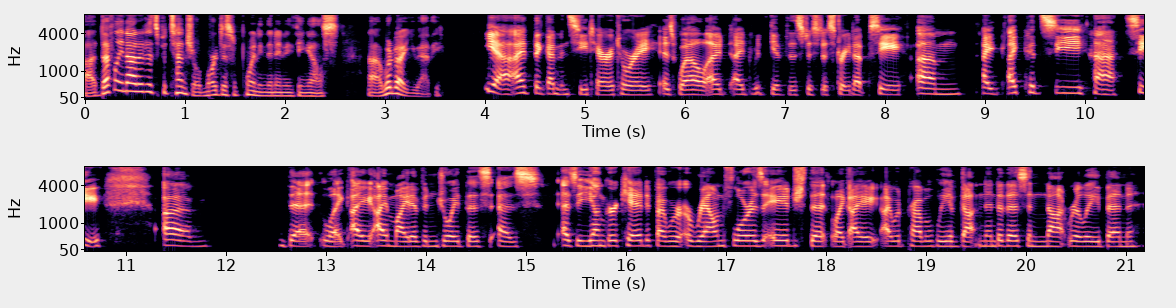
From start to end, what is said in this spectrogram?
Uh, definitely not at its potential. More disappointing than anything else. Uh, what about you, Abby? Yeah, I think I'm in C territory as well. I I would give this just a straight up C. Um, I I could see huh, C, um, that like I I might have enjoyed this as as a younger kid if I were around Flora's age. That like I I would probably have gotten into this and not really been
